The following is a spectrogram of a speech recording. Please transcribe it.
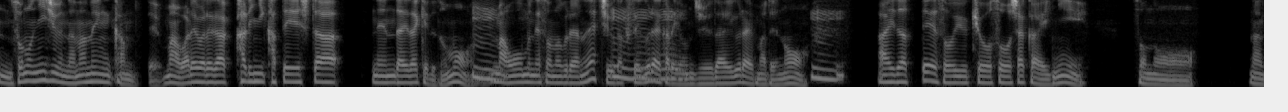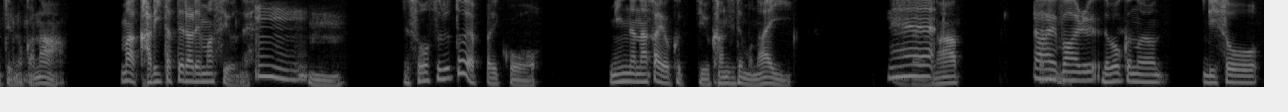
う、うん、その27年間って、まあ、我々が仮に仮定した年代だけれども、うん。まあおおむねそのぐらいのね中学生ぐらいからうんうん40代ぐらいまでのうん。間ってそういう競争社会にそのなんていうのかなまあ駆り立てられますよね。うん。そうするとやっぱりこうみんな仲良くっていう感じでもないね。ライバル。で僕の理想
